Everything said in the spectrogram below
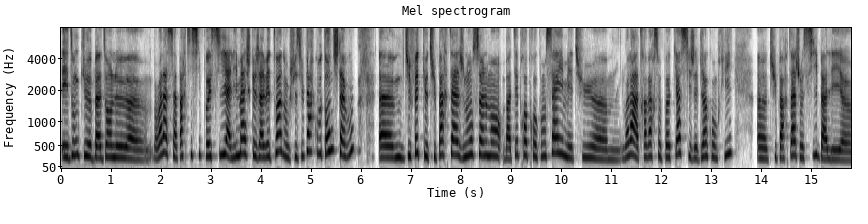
Et donc, euh, bah, dans le, euh, bah, voilà, ça participe aussi à l'image que j'avais de toi. Donc, je suis super contente, je t'avoue, du fait que tu partages non seulement bah, tes propres conseils, mais tu, voilà, à travers ce podcast, si j'ai bien compris, tu partages aussi les,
